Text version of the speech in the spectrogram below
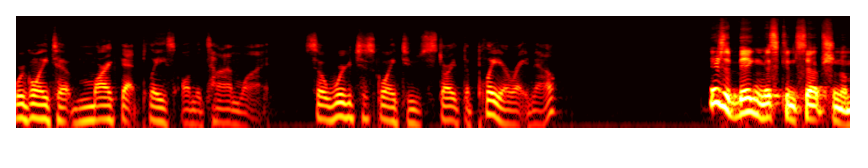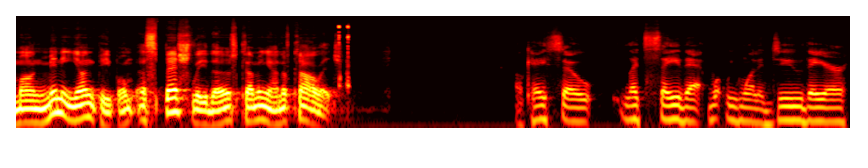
we're going to mark that place on the timeline. So we're just going to start the player right now. There's a big misconception among many young people, especially those coming out of college. Okay, so let's say that what we want to do there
